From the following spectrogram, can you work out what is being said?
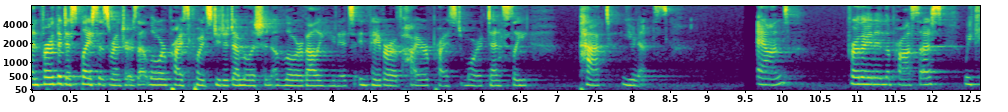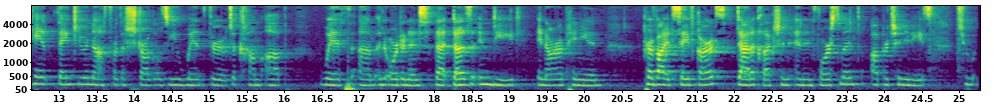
and further displaces renters at lower price points due to demolition of lower value units in favor of higher priced, more densely packed units. And further in the process, we can't thank you enough for the struggles you went through to come up with um, an ordinance that does indeed, in our opinion, provide safeguards, data collection, and enforcement opportunities to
